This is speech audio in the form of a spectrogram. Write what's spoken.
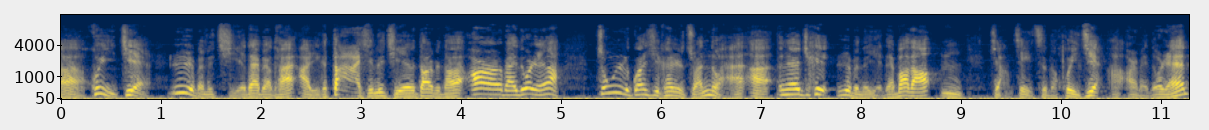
啊会见日本的企业代表团啊，一个大型的企业代表团二百多人啊，中日关系开始转暖啊。NHK 日本的也在报道，嗯，讲这次的会见啊，二百多人。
